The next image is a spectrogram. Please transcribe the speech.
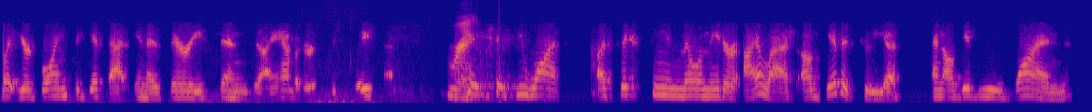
but you're going to get that in a very thin diameter situation. Right. Like if you want a 16 millimeter eyelash, I'll give it to you and I'll give you 1.10.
